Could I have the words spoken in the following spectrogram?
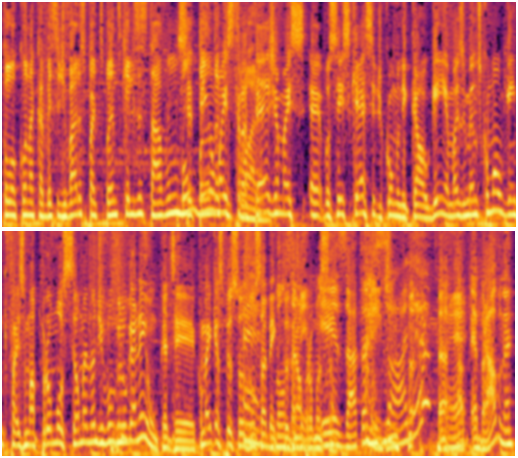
colocou na cabeça de vários participantes que eles estavam bombando Você tem uma aqui fora. estratégia, mas é, você esquece de comunicar alguém, é mais ou menos como alguém que faz uma promoção, mas não divulga em lugar nenhum. Quer dizer, como é que as pessoas vão saber que Vão tu tem uma promoção? Exatamente. Mas olha. É, é brabo, né?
